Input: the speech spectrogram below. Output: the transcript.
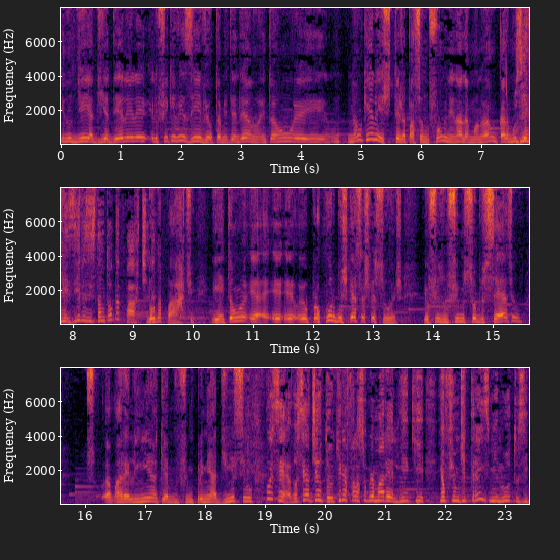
que no dia a dia dele ele, ele fica invisível, tá me entendendo? Então, e, não que ele esteja passando fome nem nada, Manuel é um cara muito. Os invisíveis estão em toda parte. Né? Toda parte. E então eu, é, é, eu, eu procuro buscar essas pessoas. Eu fiz um filme sobre o Césio, Amarelinha, que é um filme premiadíssimo. Pois é, você adiantou. Eu queria falar sobre Amarelinha, que é um filme de três minutos e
